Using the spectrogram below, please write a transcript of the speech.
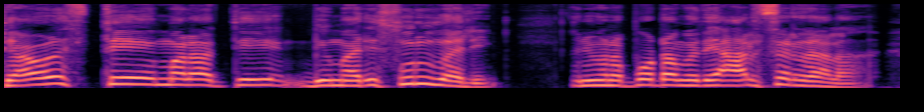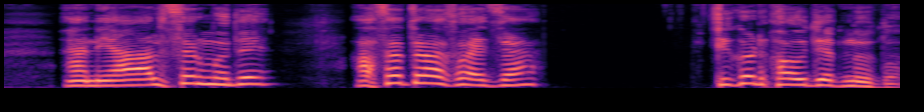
त्यावेळेस ते मला ते बिमारी सुरू झाली. आणि मला पोटामध्ये आल्सर झाला. आणि या आल्सरमध्ये असा त्रास व्हायचा तिखट खाऊ देत नव्हतं.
